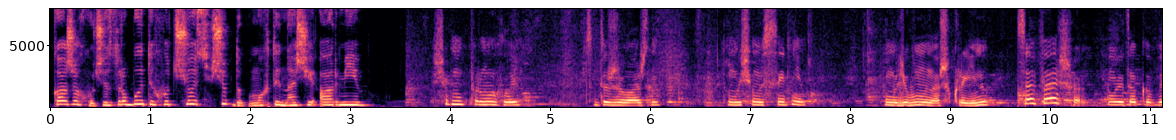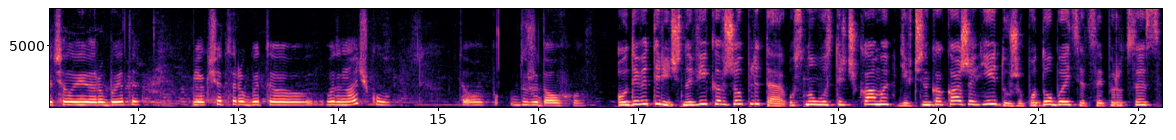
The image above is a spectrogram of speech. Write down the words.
Каже, хоче зробити хоч щось, щоб допомогти нашій армії. Щоб ми перемогли. Це дуже важливо, тому що ми сильні. Ми любимо нашу країну. Це перше. Ми тільки почали її робити. Якщо це робити в одиночку, то дуже довго. А у 9-річна Віка вже оплітає основу стрічками. Дівчинка каже, їй дуже подобається цей процес.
